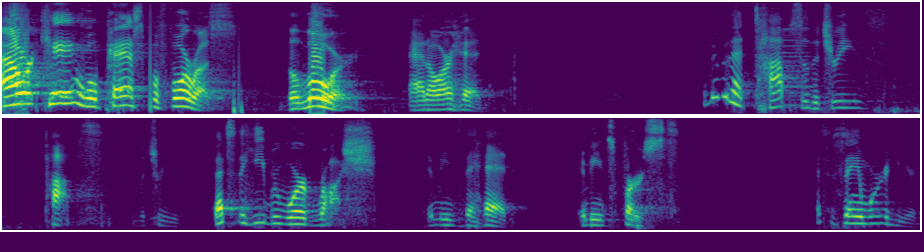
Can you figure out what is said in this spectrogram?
Our king will pass before us, the Lord at our head. Remember that tops of the trees? Tops of the trees. That's the Hebrew word rosh. It means the head, it means first. That's the same word here.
